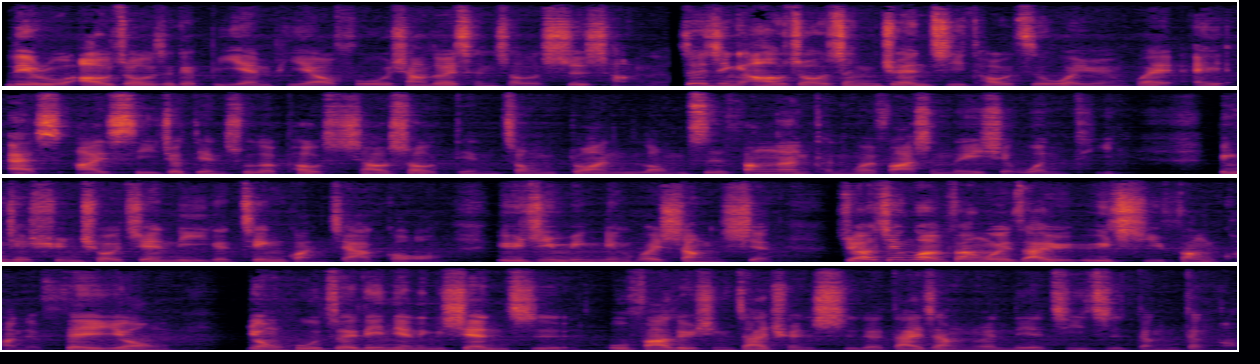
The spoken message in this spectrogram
例如澳洲这个 BNPL 服务相对成熟的市场呢，最近澳洲证券及投资委员会 ASIC 就点出了 POS 销售点终端融资方案可能会发生的一些问题，并且寻求建立一个监管架构，预计明年会上线。主要监管范围在于预期放款的费用、用户最低年龄限制、无法履行债权时的呆账认列机制等等哦。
